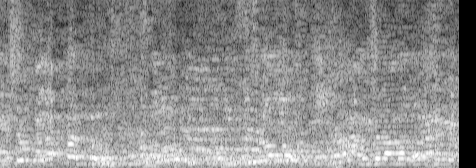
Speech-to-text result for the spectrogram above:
si Sir Kalapan. Oo. So, maraming salamat, Ma'am Joy.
